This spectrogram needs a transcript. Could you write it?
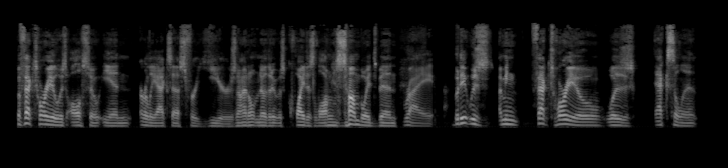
But Factorio was also in early access for years. And I don't know that it was quite as long as Zomboid's been, Right. But it was, I mean, Factorio was excellent.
